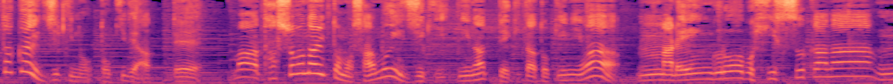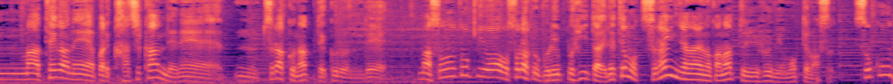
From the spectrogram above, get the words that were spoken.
たかい時期の時であって、まあ、多少なりとも寒い時期になってきた時には、うんまあ、レイングローブ必須かな。うん、まあ、手がね、やっぱりかじかんでね、うん、辛くなってくるんで、まあ、その時はおそらくグリップヒーター入れても辛いんじゃないのかなというふうに思ってます。そこ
